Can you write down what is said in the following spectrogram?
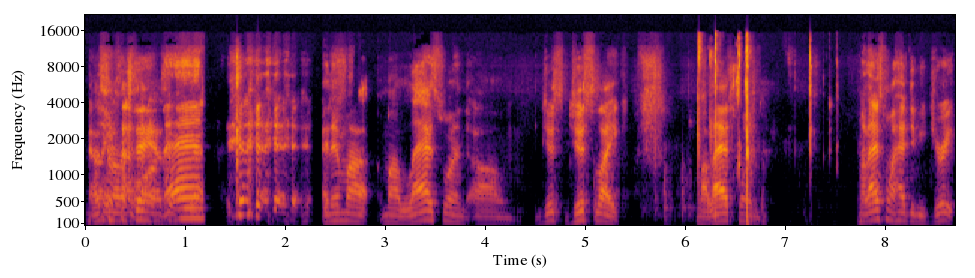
That's Like, what I'm saying. on, That's what I'm man. And then my my last one, um, just just like my last one, my last one had to be Drake.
